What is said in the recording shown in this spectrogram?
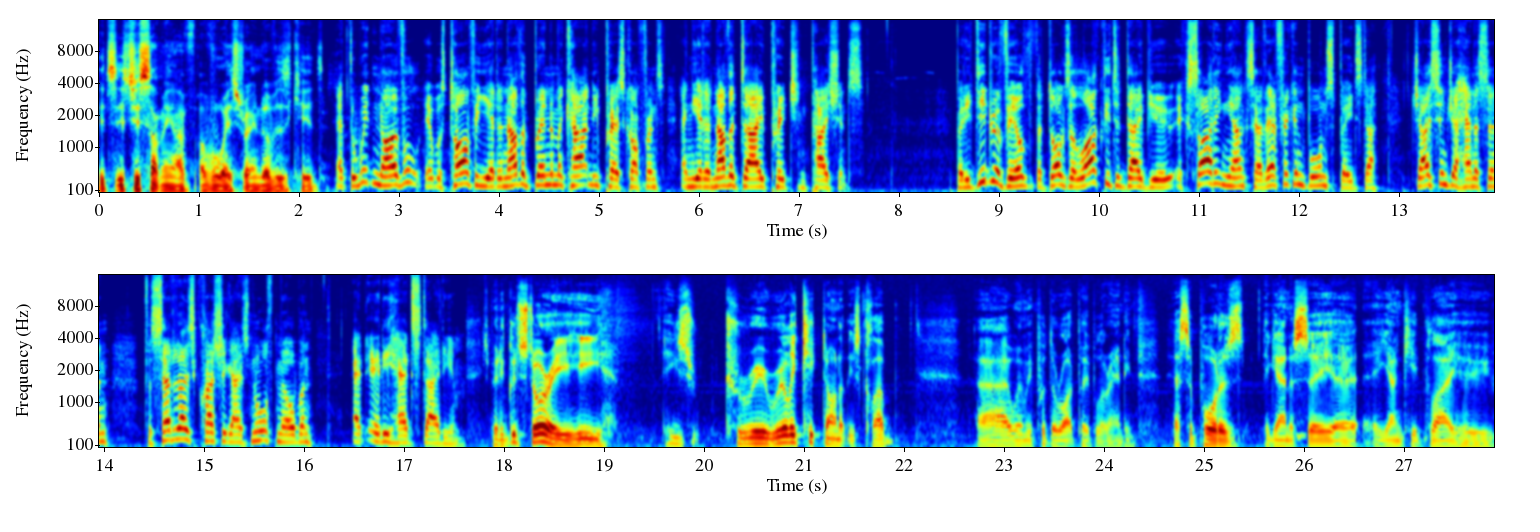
it's it's just something I've I've always dreamed of as a kid. At the Whitten Oval, it was time for yet another Brendan McCartney press conference and yet another day preaching patience. But he did reveal that the Dogs are likely to debut exciting young South African born speedster Jason Johannisen for Saturday's clash against North Melbourne at Etihad Stadium. It's been a good story. He his career really kicked on at this club uh, when we put the right people around him. Our supporters are going to see a, a young kid play who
